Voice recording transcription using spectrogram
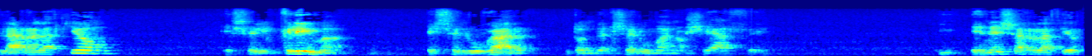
La relación es el clima, es el lugar donde el ser humano se hace. Y en esa relación,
